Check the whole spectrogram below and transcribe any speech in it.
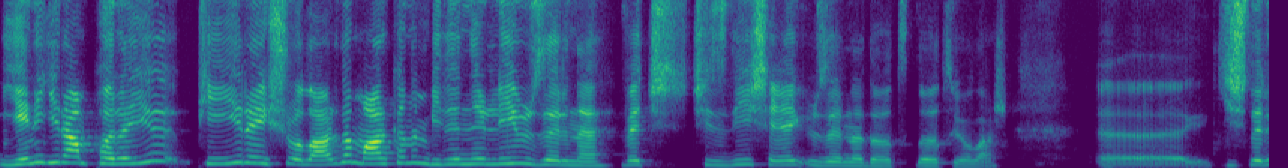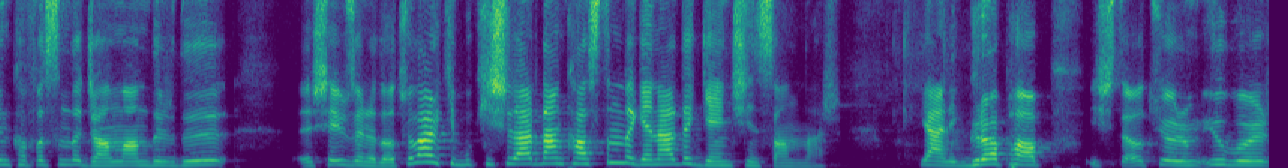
yeni giren parayı PE ratio'larda markanın bilinirliği üzerine ve çizdiği şeye üzerine dağıt, dağıtıyorlar. Ee, kişilerin kafasında canlandırdığı e, şey üzerine dağıtıyorlar ki bu kişilerden kastım da genelde genç insanlar. Yani Grubhub, işte atıyorum Uber,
